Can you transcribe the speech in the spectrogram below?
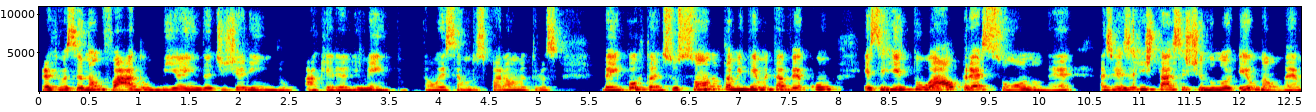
para que você não vá dormir ainda digerindo aquele alimento. Então, esse é um dos parâmetros bem importantes. O sono também tem muito a ver com esse ritual pré-sono, né? Às vezes a gente está assistindo, no... eu não, né?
